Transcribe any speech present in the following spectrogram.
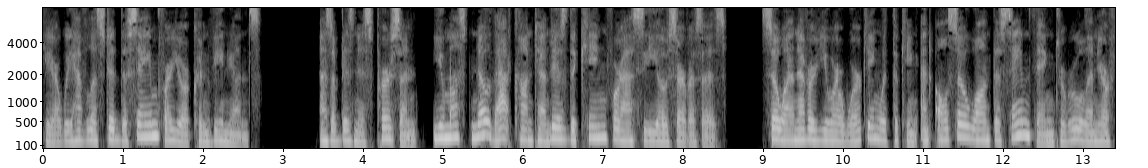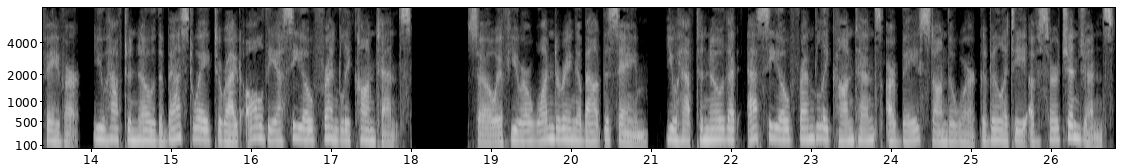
here we have listed the same for your convenience. As a business person, you must know that content is the king for SEO services. So, whenever you are working with the king and also want the same thing to rule in your favor, you have to know the best way to write all the SEO friendly contents. So, if you are wondering about the same, you have to know that SEO friendly contents are based on the workability of search engines.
